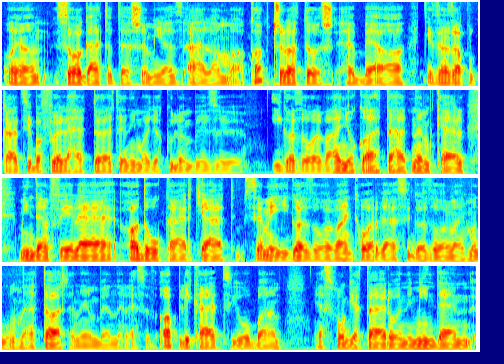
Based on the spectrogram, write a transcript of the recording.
olyan szolgáltatás, ami az állammal kapcsolatos. Ebbe a, ezen az applikációba föl lehet tölteni majd a különböző igazolványokat, tehát nem kell mindenféle adókártyát, személyigazolványt, horgászigazolványt magunknál tartani, hanem benne lesz az applikációban. Ez fogja tárolni minden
